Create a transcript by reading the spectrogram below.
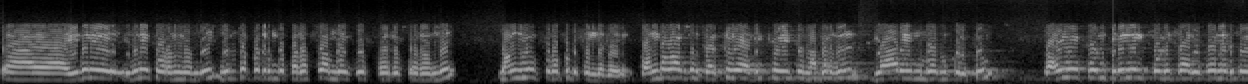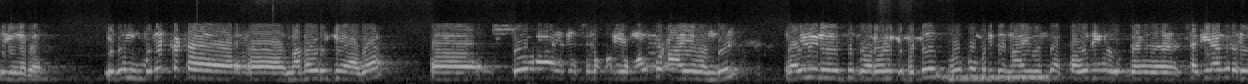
அஹ், இதனை இதனைத் தொடர்ந்து வந்து நிறுத்தப்பட்டிருந்த பரஸ்பரம் எக்ஸ்பிரஸ் மங்களூர் புறப்பட்டு சென்றது. தண்டவாளத்தில் கற்களை அடுக்கி வைத்த நபர்கள் யார் என்பது குறித்தும் ரயில்வே போலீஸ் இளைஞர் போலீசார் விசாரணை நடத்தி வருகின்றனர். இதன் முதற்கட்ட நடவடிக்கையாக சோகா என்று சொல்லக்கூடிய மூப்பு நாயை வந்து ரயில்வே நிலையத்துக்கு வரவழைக்கப்பட்டு மூப்பு பிடித்த நாய் வந்து அப்பகுதியில் சரியாக ஒரு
